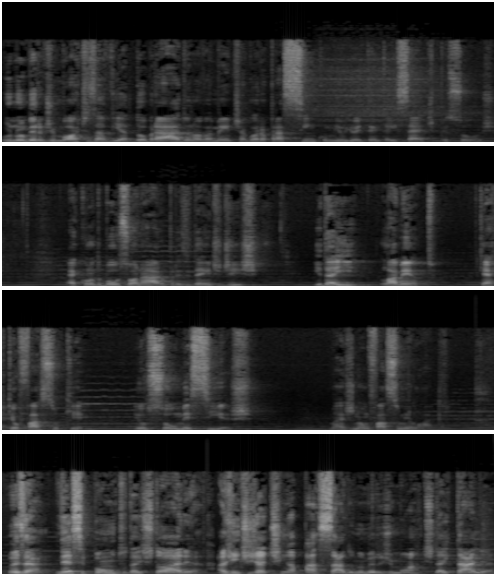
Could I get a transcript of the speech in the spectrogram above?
o número de mortes havia dobrado novamente, agora para 5.087 pessoas. É quando Bolsonaro, o presidente, diz: E daí? Lamento. Quer que eu faça o quê? Eu sou o Messias, mas não faço milagre. Pois é, nesse ponto da história, a gente já tinha passado o número de mortes da Itália.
